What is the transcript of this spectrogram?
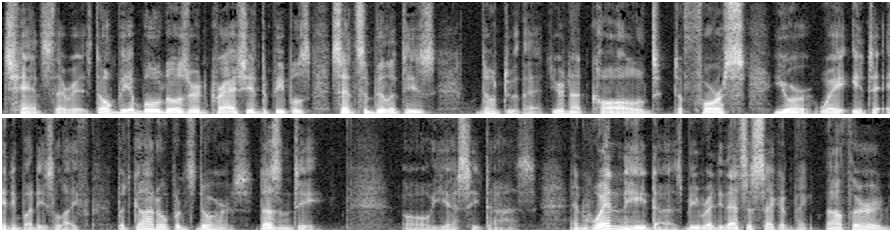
chance there is. Don't be a bulldozer and crash into people's sensibilities. Don't do that. You're not called to force your way into anybody's life. But God opens doors, doesn't He? Oh, yes, He does. And when He does, be ready. That's the second thing. Now, third,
